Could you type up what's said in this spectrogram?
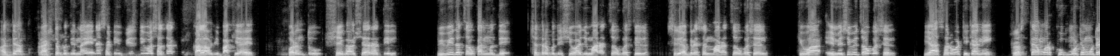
अद्याप राष्ट्रपतींना येण्यासाठी वीस दिवसाचा कालावधी बाकी आहे परंतु शेगाव शहरातील विविध चौकांमध्ये छत्रपती शिवाजी महाराज चौक असतील श्री अग्रेसन महाराज चौक असेल किंवा एम एस चौक असेल या सर्व ठिकाणी रस्त्यांवर खूप मोठे मोठे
